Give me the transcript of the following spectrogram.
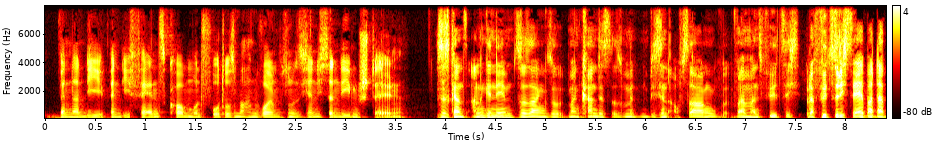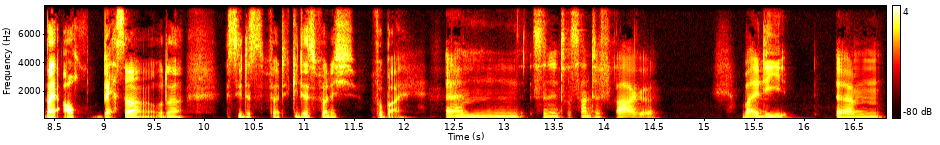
wenn dann die, wenn die Fans kommen und Fotos machen wollen, muss man sich ja nicht daneben stellen. Ist es ganz angenehm zu sagen, so, man kann das also mit ein bisschen aufsaugen, weil man fühlt sich, oder fühlst du dich selber dabei auch besser oder ist dir das geht das völlig vorbei? Ähm, ist eine interessante Frage, weil die, ähm,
